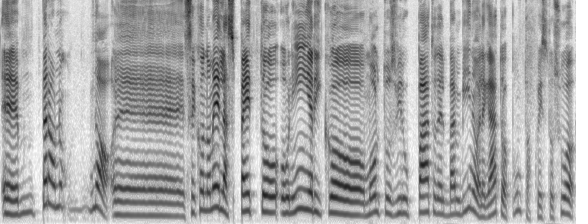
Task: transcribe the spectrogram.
Eh, però no, no eh, secondo me l'aspetto onirico molto sviluppato del bambino è legato appunto a questo suo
